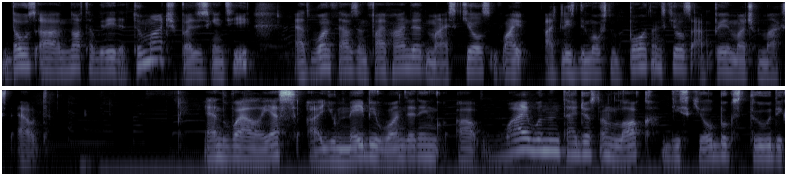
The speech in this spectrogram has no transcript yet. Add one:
those are not upgraded too much but as you can see at 1500 my skills my at least the most important skills are pretty much maxed out. And well, yes, uh, you may be wondering uh, why wouldn't I just unlock the skill books through the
